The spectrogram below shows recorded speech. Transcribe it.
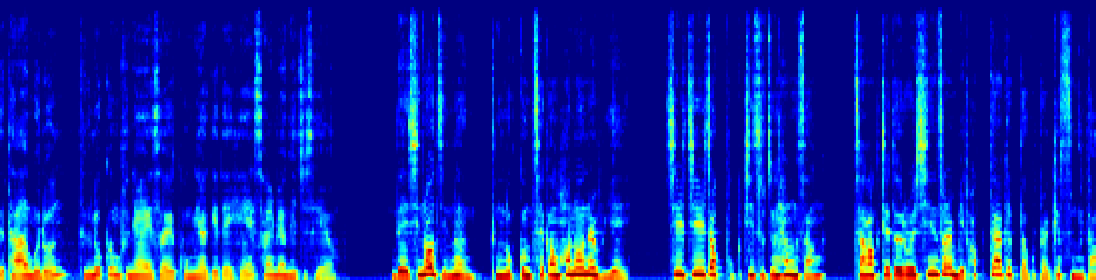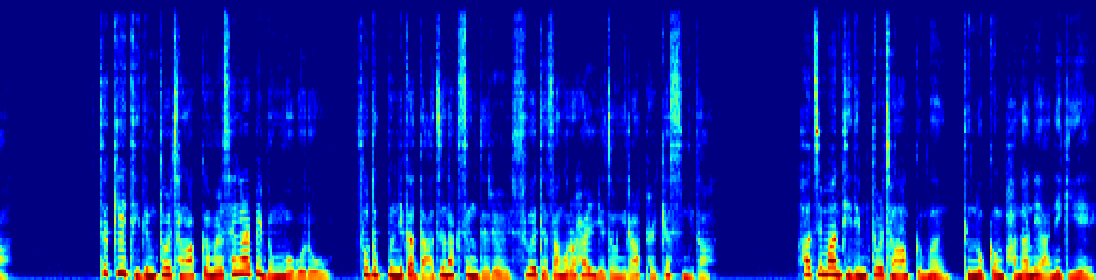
그 다음으론 등록금 분야에서의 공약에 대해 설명해 주세요. 내 시너지는 등록금 체감 환원을 위해 실질적 복지 수준 향상, 장학제도를 신설 및 확대하겠다고 밝혔습니다. 특히 디딤돌 장학금을 생활비 명목으로 소득 분위가 낮은 학생들을 수혜 대상으로 할 예정이라 밝혔습니다. 하지만 디딤돌 장학금은 등록금 반환이 아니기에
